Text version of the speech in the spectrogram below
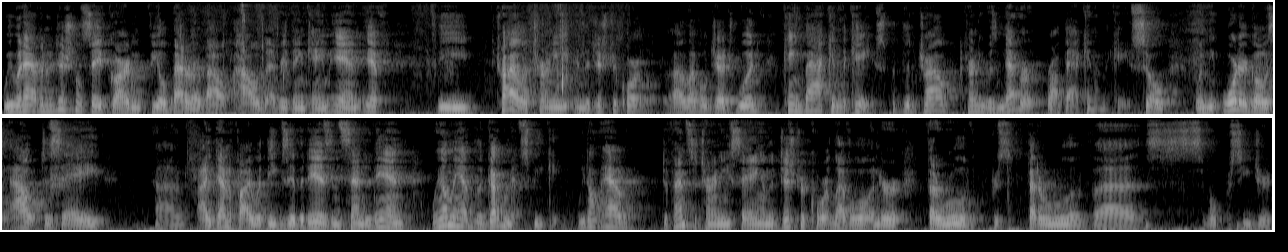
we would have an additional safeguard and feel better about how everything came in if the trial attorney in the district court uh, level, Judge Wood, came back in the case. But the trial attorney was never brought back in on the case. So when the order goes out to say, uh, identify what the exhibit is and send it in, we only have the government speaking. We don't have defense attorneys saying in the district court level under Federal Rule of uh, Civil Procedure,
